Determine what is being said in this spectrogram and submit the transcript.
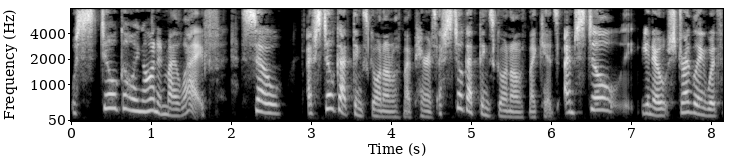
was still going on in my life. So I've still got things going on with my parents. I've still got things going on with my kids. I'm still, you know, struggling with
